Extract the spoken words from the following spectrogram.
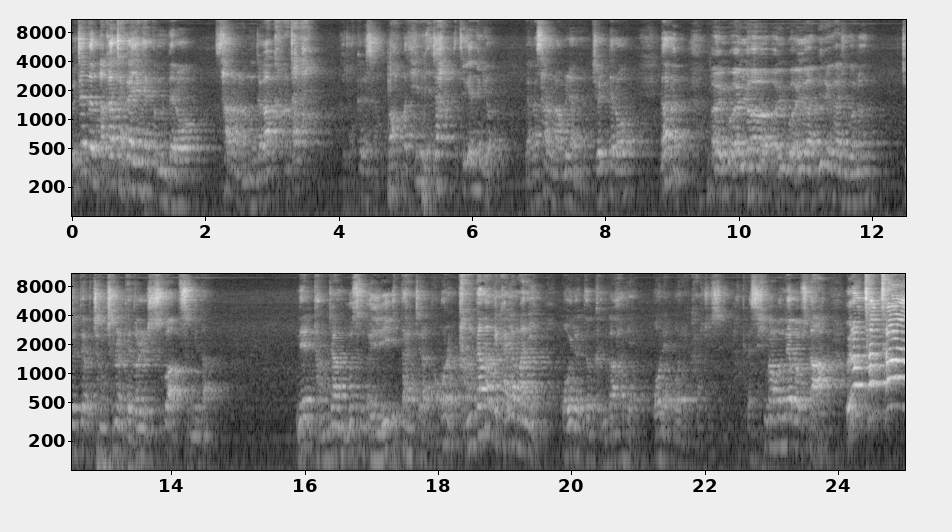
어쨌든 아까 잠깐 얘기했던 대로 살아남는 자가 강자다. 그죠? 그래서 너 한번 힘내자. 어쩌겠는겨? 내가 살아남으려면 절대로 나는 아이고 아야 아이고 아야 이래가지고는 절대로 청춘을 되돌릴 수가 없습니다. 내일 당장 무슨 일이 있다 할지라도 오늘 당당하게 가야만이 오히려 더 건강하게 오래오래 갈 수 있습니다. 그래서 힘 한번 내봅시다. 으로 차차!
